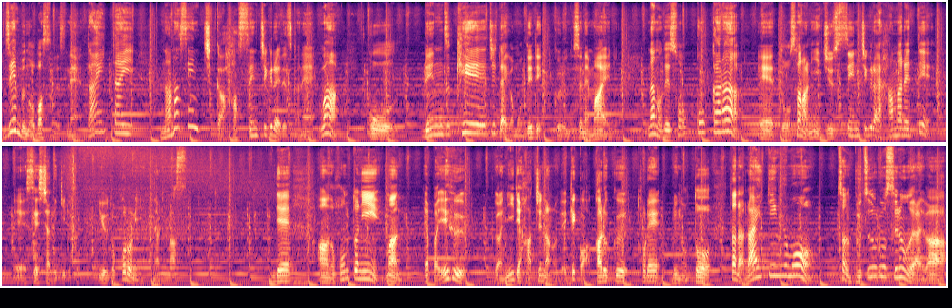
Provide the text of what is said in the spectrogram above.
全部伸ばすとですねだいたい7センチか8センチぐらいですかねはこうレンズ系自体がもう出てくるんですよね前に。なのでそこから、えーと、さらに1 0センチぐらい離れて、えー、接写できるというところになります。であの本当にまあやっぱ F が2.8なので結構明るく撮れるのとただライティングもその物撮りをするのであれば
